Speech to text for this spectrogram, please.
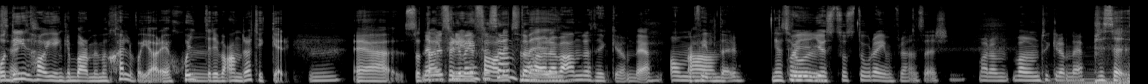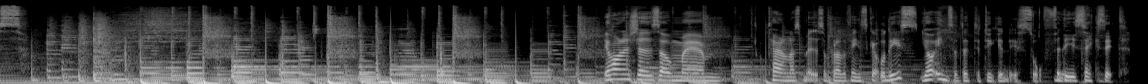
Och det Exakt. har egentligen bara med mig själv att göra. Jag skiter Mm. i vad andra tycker. Mm. Eh, så Nej, men det därför skulle är vara det farligt intressant att höra vad andra tycker om det. Om Ja, filter. jag tror- just så stora influencers. Vad de, vad de tycker om det. Precis. Jag har en tjej som eh, tränar mig som pratar finska och det är, jag har insett att jag tycker det är så fint. Det är sexigt.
